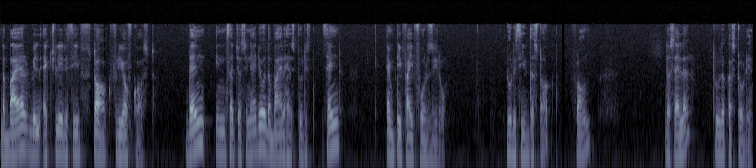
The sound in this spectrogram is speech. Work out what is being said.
the buyer will actually receive stock free of cost. Then in such a scenario, the buyer has to send MT540 to receive the stock from the seller through the custodian.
